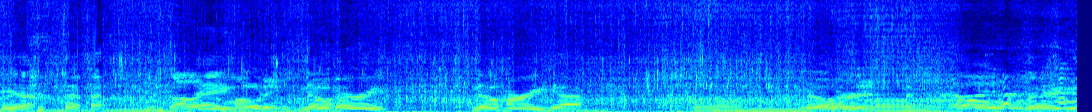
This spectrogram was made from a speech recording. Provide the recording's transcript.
Yeah. I like Hey. the moaning. no hurry. No hurry, guy. No hurry. Oh, there you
